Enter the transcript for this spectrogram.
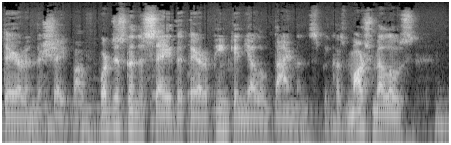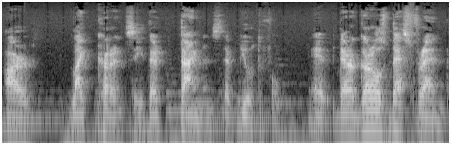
they're in the shape of. We're just gonna say that they're pink and yellow diamonds because marshmallows are like currency. They're diamonds. They're beautiful. Eh, They're a girl's best friend,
